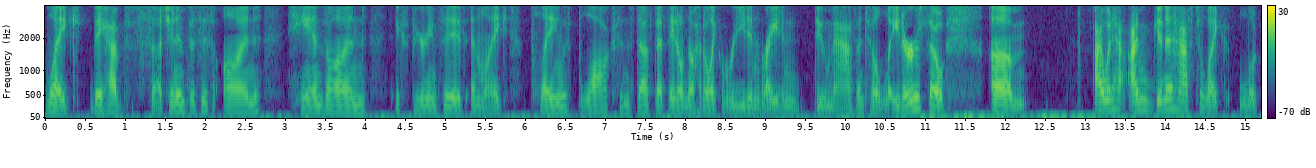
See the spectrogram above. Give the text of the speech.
like they have such an emphasis on hands-on experiences and like playing with blocks and stuff that they don't know how to like read and write and do math until later. So um I would have I'm going to have to like look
